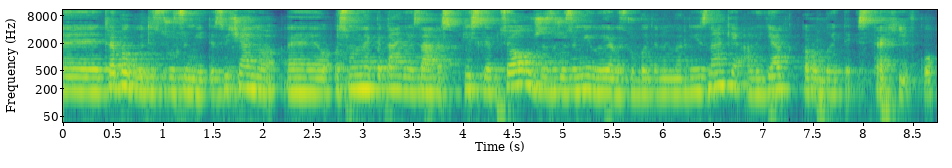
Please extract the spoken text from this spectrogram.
Е, Треба буде зрозуміти. Звичайно, е, основне питання зараз після цього вже зрозуміло, як зробити номерні знаки, але як робити страхівку.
